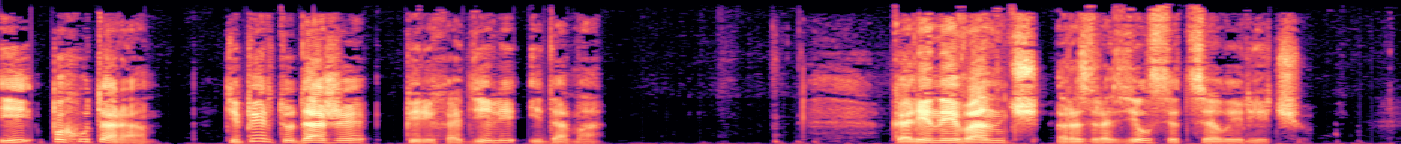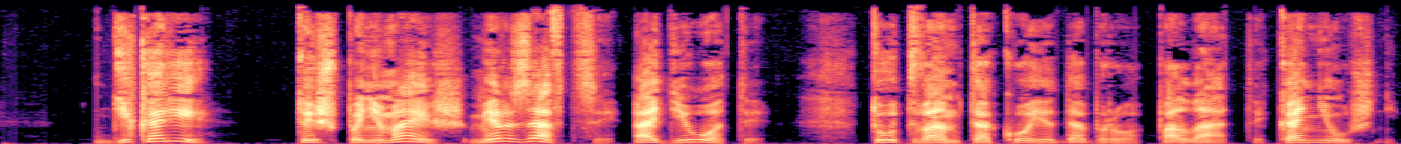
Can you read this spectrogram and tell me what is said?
и по хуторам. Теперь туда же переходили и дома. Калина Иванович разразился целой речью. «Дикари! Ты ж понимаешь, мерзавцы, адиоты! Тут вам такое добро, палаты, конюшни.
